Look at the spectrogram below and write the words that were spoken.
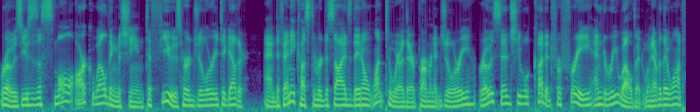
Rose uses a small arc welding machine to fuse her jewelry together. And if any customer decides they don't want to wear their permanent jewelry, Rose said she will cut it for free and re-weld it whenever they want.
